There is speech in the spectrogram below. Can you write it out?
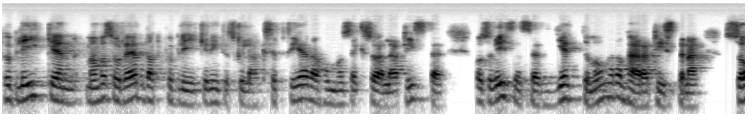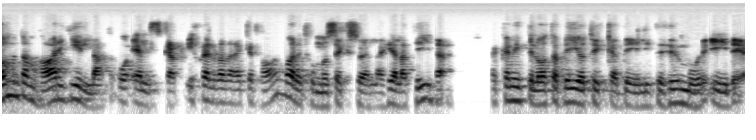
publiken, man var så rädd att publiken inte skulle acceptera homosexuella artister. Och så visade det sig att jättemånga av de här artisterna som de har gillat och älskat i själva verket har varit homosexuella hela tiden. Jag kan inte låta bli att tycka att det är lite humor i det.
